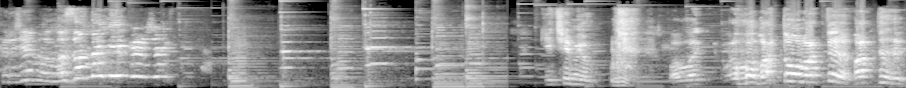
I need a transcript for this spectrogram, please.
Kıracağım olmasam ben niye kıracak? Geçemiyorum. Vallahi Oha battı o battı. Battı.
